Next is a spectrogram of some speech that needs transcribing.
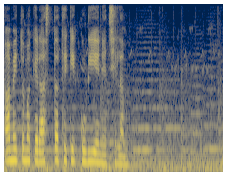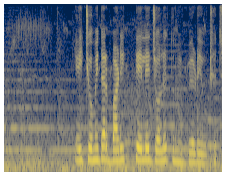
আমি তোমাকে রাস্তা থেকে কুড়িয়ে এনেছিলাম। এই জমিদার বাড়ির তেলে জলে তুমি বেড়ে উঠেছ।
